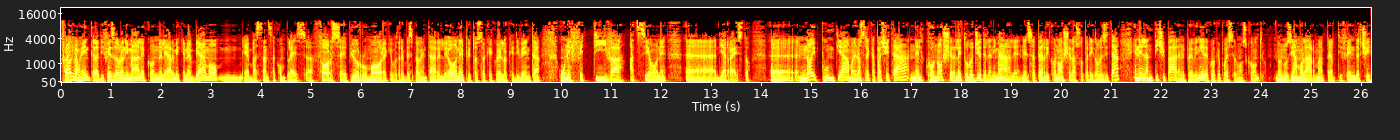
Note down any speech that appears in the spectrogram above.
Francamente no? la difesa da un animale con le armi che noi abbiamo mh, mm, è abbastanza complessa. Forse è più il rumore che potrebbe spaventare il leone piuttosto che quello che diventa un'effettiva azione eh, di arresto. Eh, noi puntiamo le nostre capacità nel conoscere l'etologia dell'animale, nel saper riconoscere la sua pericolosità e nell'anticipare, nel prevenire quello che può essere uno scontro. Non usiamo l'arma per difenderci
